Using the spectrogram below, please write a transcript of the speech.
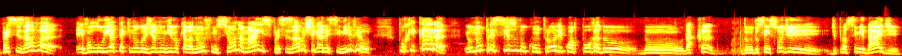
precisava evoluir a tecnologia num nível que ela não funciona mais? Precisava chegar nesse nível? Porque, cara, eu não preciso do controle com a porra do, do, da, do, do sensor de, de proximidade,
